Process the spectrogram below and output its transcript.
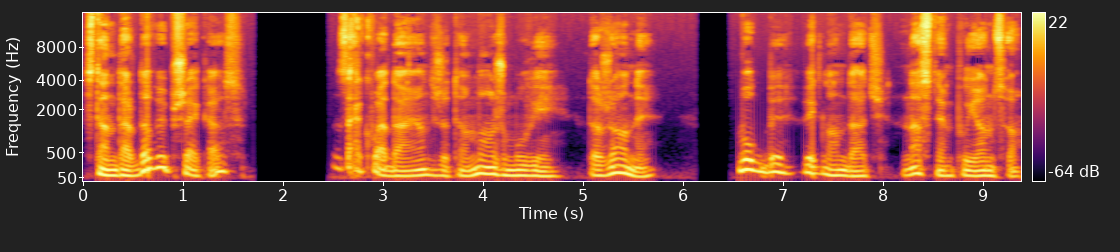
Standardowy przekaz, zakładając, że to mąż mówi do żony, mógłby wyglądać następująco.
